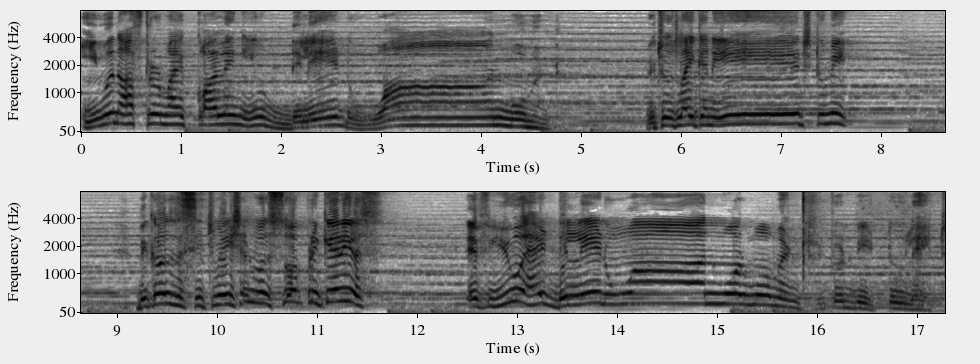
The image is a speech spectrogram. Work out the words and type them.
even after my calling, you delayed one moment, which was like an age to me because the situation was so precarious. If you had delayed one more moment, it would be too late.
